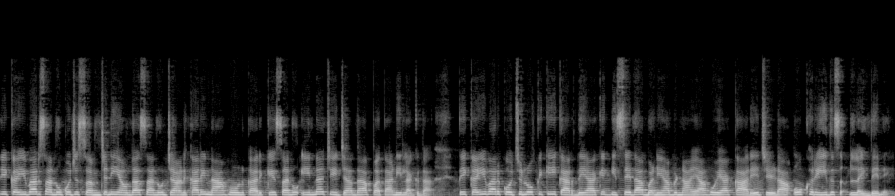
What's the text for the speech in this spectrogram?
ਤੇ ਕਈ ਵਾਰ ਸਾਨੂੰ ਕੁਝ ਸਮਝ ਨਹੀਂ ਆਉਂਦਾ, ਸਾਨੂੰ ਜਾਣਕਾਰੀ ਨਾ ਹੋਣ ਕਰਕੇ ਸਾਨੂੰ ਇਹਨਾਂ ਚੀਜ਼ਾਂ ਦਾ ਪਤਾ ਨਹੀਂ ਲੱਗਦਾ। ਤੇ ਕਈ ਵਾਰ ਕੁਝ ਲੋਕ ਕੀ ਕਰਦੇ ਆ ਕਿ ਕਿਸੇ ਦਾ ਬਣਿਆ ਬਣਾਇਆ ਹੋਇਆ ਘਰ ਜਿਹੜਾ ਉਹ ਖਰੀਦ ਸ- ਲੈਂਦੇ ਨੇ।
